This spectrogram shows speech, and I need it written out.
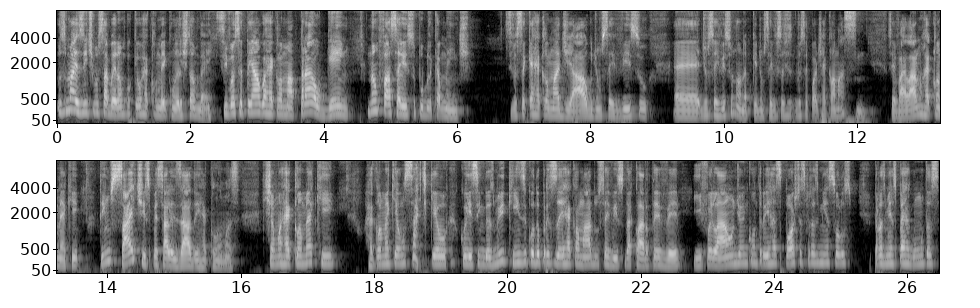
Os mais íntimos saberão porque eu reclamei com eles também. Se você tem algo a reclamar para alguém, não faça isso publicamente. Se você quer reclamar de algo, de um serviço, é, de um serviço não, né? Porque de um serviço você pode reclamar sim. Você vai lá no Reclame Aqui, tem um site especializado em reclamas que chama Reclame Aqui. Reclame Aqui é um site que eu conheci em 2015 quando eu precisei reclamar do serviço da Claro TV e foi lá onde eu encontrei respostas para as minhas soluções para as minhas perguntas,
